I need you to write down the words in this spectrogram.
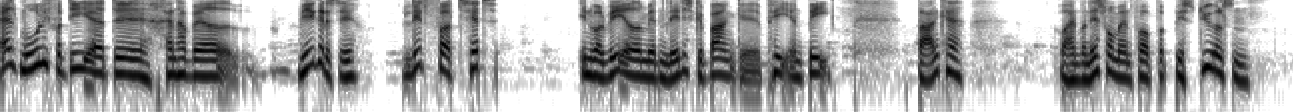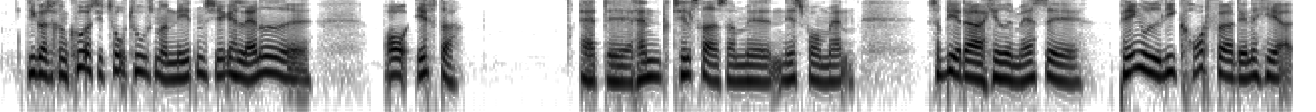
alt muligt, fordi at øh, han har været, virker det til, lidt for tæt involveret med den lettiske bank øh, PNB Banka, hvor han var næstformand for bestyrelsen. De går så konkurs i 2019, cirka halvandet øh, år efter, at, øh, at han tiltræder som øh, næstformand. Så bliver der hævet en masse øh, penge ud lige kort før denne her,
